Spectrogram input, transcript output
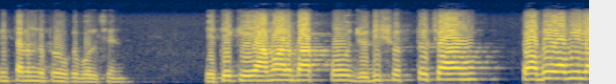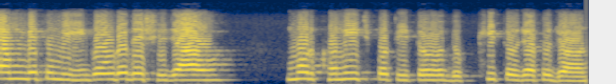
নিত্যানন্দ প্রভুকে বলছেন, এতে কি আমার বাক্য যদি সত্য চাও, তবে অবিলম্বে তুমি গৌড় দেশে যাও। মূর্খ, নিজ পতিত, দুঃখিত যত জন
